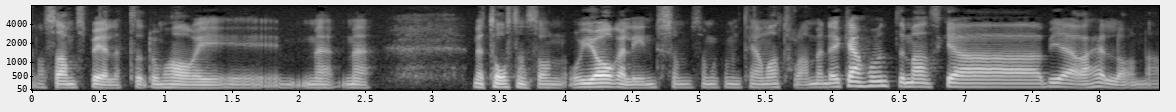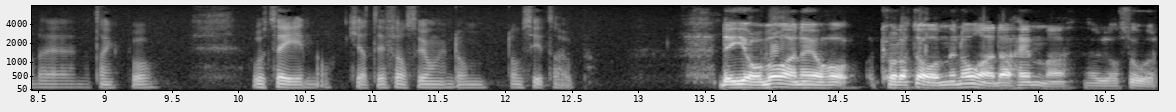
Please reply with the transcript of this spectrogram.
eller samspelet de har i, med, med, med Torstensson och Jarelind som, som kommenterar matcherna. Men det kanske inte man ska begära heller när det, med tanke på rutin och att det är första gången de, de sitter ihop. Det är jag bara när jag har kollat av med några där hemma eller så,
